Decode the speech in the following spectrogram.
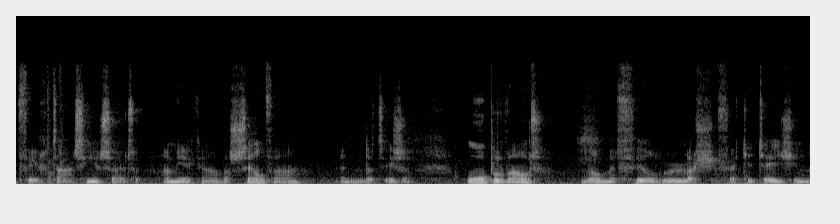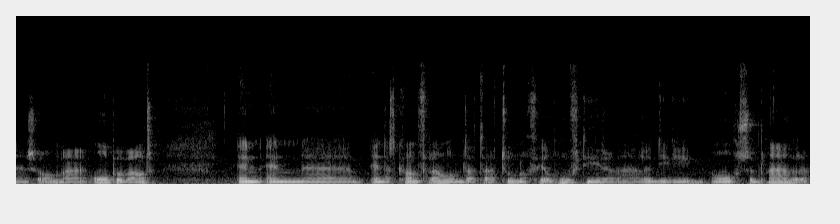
vegetatie in Zuid-Amerika was selva. En dat is een open woud. Wel met veel lush vegetation en zo, maar open woud. En, en, eh, en dat kwam vooral omdat daar toen nog veel hoefdieren waren die die hoogste bladeren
